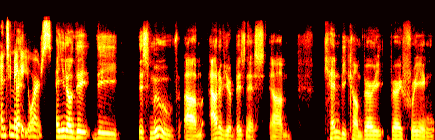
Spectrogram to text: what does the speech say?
and to make and, it yours and you know the the this move um, out of your business um, can become very, very freeing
